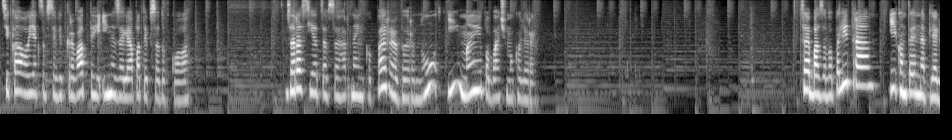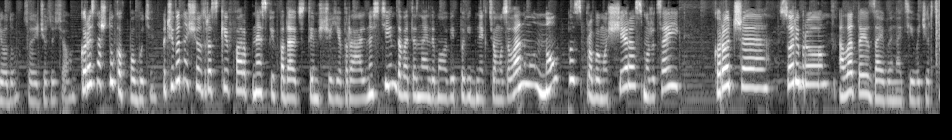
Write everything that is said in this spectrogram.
Цікаво, як це все відкривати і не заляпати все довкола. Зараз я це все гарненько переверну і ми побачимо кольори. Це базова палітра і контейнер для льоду, судячи з усього. Корисна штука в побуті. Очевидно, що зразки фарб не співпадають з тим, що є в реальності. Давайте знайдемо відповідник цьому зеленому. Nope, спробуємо ще раз, може цей. Коротше, сорі, бро, але ти зайвий на цій вечірці.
